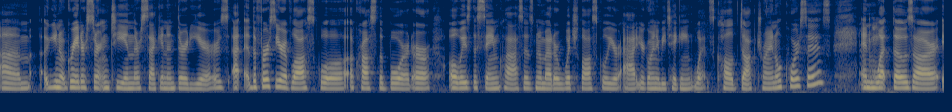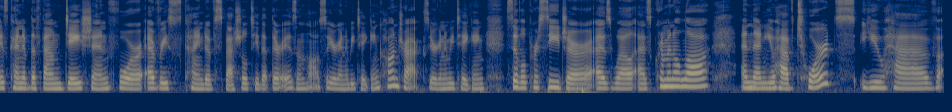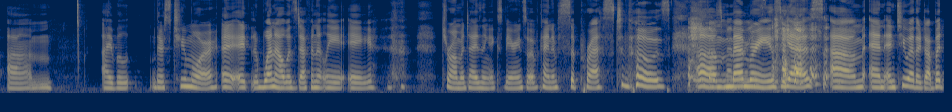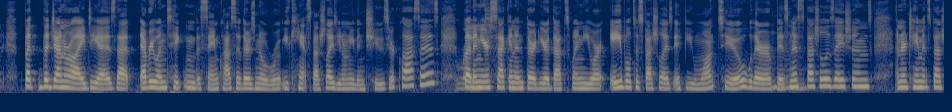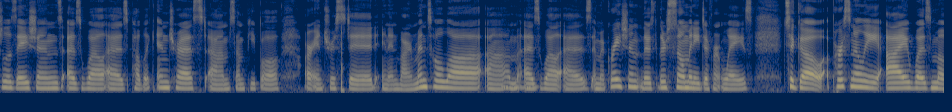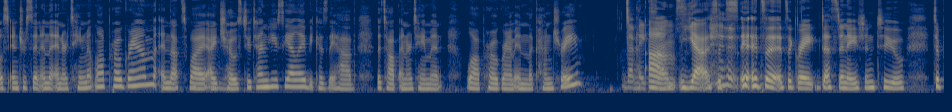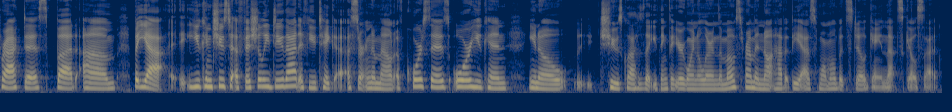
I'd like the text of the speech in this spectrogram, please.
um, you know, greater certainty in their second and third years. Uh, the first year of law school across the board are always the same classes, no matter which law school you're at. You're going to be taking what's called doctrinal courses. And okay. what those are is kind of the foundation for every kind of specialty that there is in law. So you're going to be taking contracts, you're going to be taking civil procedure, as well as criminal law. And then you mm-hmm. have torts, you have, um, I believe there's two more. It, it, one L was definitely a traumatizing experience. So I've kind of suppressed those, um, those memories. memories. yes. Um, and, and two other, do- but, but the general idea is that everyone's taking the same class. So there's no room, you can't specialize. You don't even choose your classes. Right. But in your second and third year, that's when you are able to specialize if you want to. There are mm-hmm. business specializations, entertainment specializations, as well as public interest. Um, some people are interested in environmental law um, mm-hmm. as well as immigration. There's there's so many different ways to go. Personally, I was most interested in the entertainment law program, and that's why mm-hmm. I chose to attend UCLA because they have the top entertainment law program in the country. That makes um, sense. Yes, it's it's a it's a great destination to to practice, but um, but yeah, you can choose to officially do that if you take a certain amount of courses, or you can you know choose classes that you think that you're going to learn the most from and not have it be as formal, but still gain that skill set.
